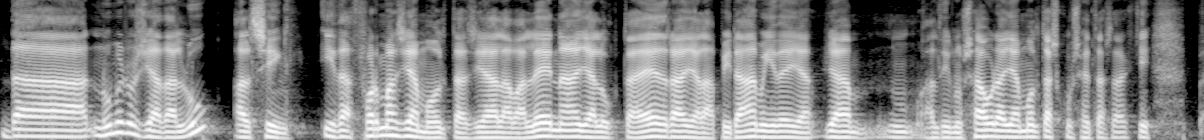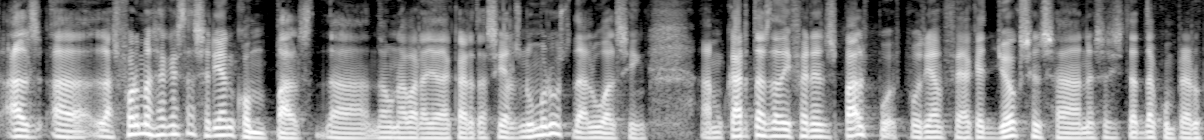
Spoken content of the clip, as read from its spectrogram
De números ja de l'1 al 5, i de formes hi ha moltes. Hi ha la balena, hi ha l'octaedre, hi ha la piràmide, hi ha, hi ha el dinosaure, hi ha moltes cosetes aquí. Els, eh, les formes aquestes serien com pals d'una baralla de cartes, i els números de l'1 al 5. Amb cartes de diferents pals pues, podríem fer aquest joc sense necessitat de comprar-ho.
